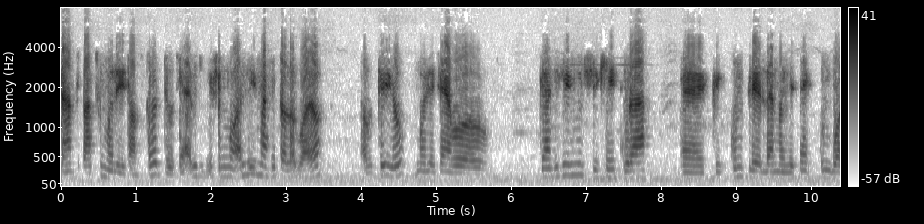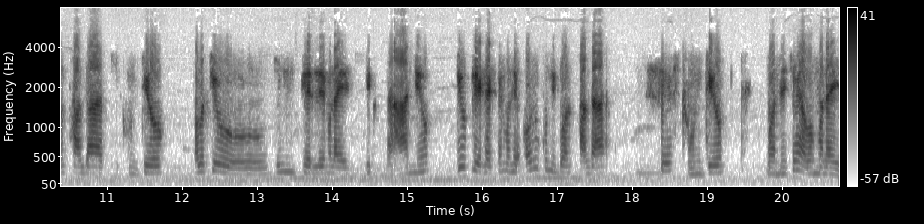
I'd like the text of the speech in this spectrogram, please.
चान्स पाएको छु मैले जिताउँछु। तर त्यो चाहिँ एजुकेसनमा अलि माथि तल भयो। अब त्यही हो मैले चाहिँ अब त्यहाँदेखि सिकेँ कुरा कुन प्लेयरलाई मैले चाहिँ कुन बल फाल्दा ठिक हुन्थ्यो। अब त्यो जुन प्लेयरले मलाई सिक हान्यो त्यो प्लेयरलाई चाहिँ मैले अरू कुनै बल फाल्दा बेस्ट हुन्थ्यो भन्ने चाहिँ अब मलाई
